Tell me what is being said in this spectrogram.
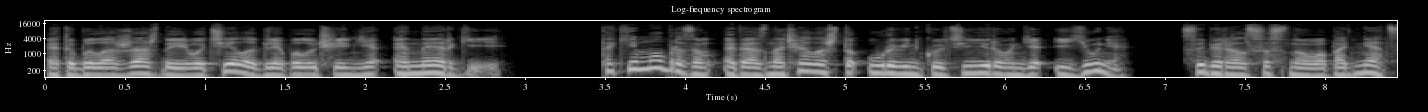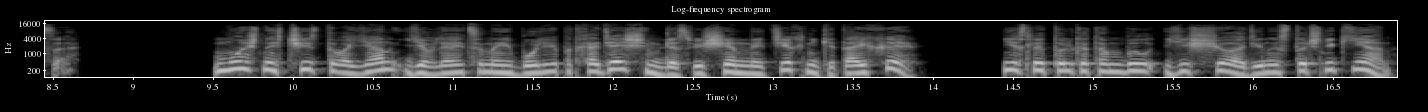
Это была жажда его тела для получения энергии. Таким образом, это означало, что уровень культивирования Июня собирался снова подняться. Мощность чистого Ян является наиболее подходящим для священной техники Тайхэ если только там был еще один источник Ян»,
